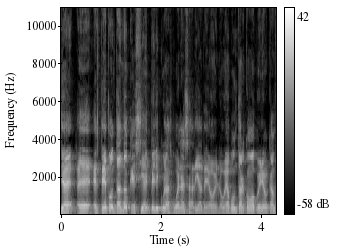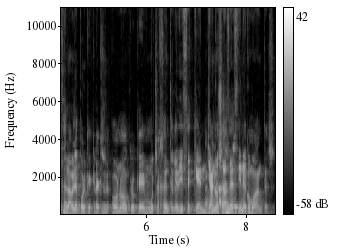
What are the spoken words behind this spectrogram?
Eh, estoy apuntando que sí hay películas buenas a día de hoy. Lo voy a apuntar como opinión cancelable porque creo que, o no, creo que hay mucha gente que dice que ya no se hace cine como antes.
